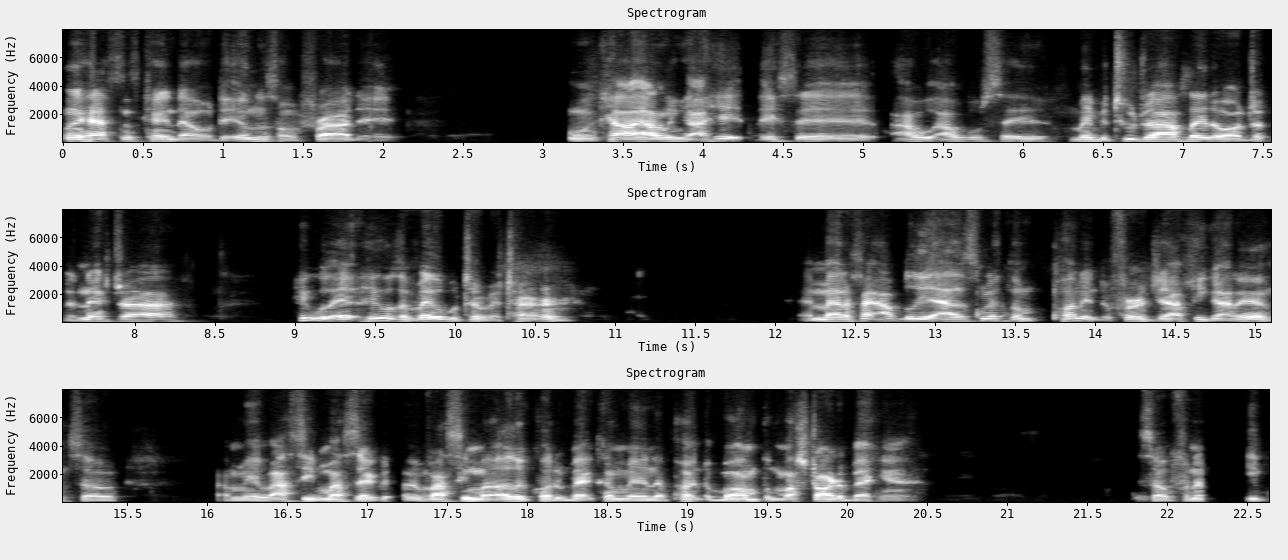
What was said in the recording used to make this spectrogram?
when Haskins came down with the illness on Friday, when Kyle Allen got hit, they said I, I will say maybe two drives later or the next drive, he was he was available to return. And matter of fact, I believe Alex Smith punted the first drive he got in. So, I mean, if I see my if I see my other quarterback come in and punt the ball, I'm put my starter back in. So for them keep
